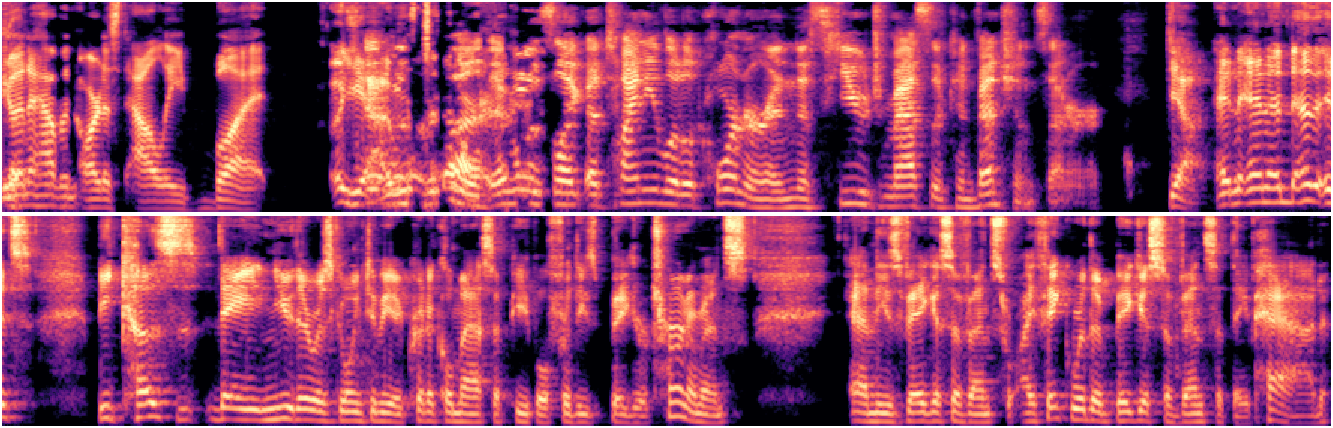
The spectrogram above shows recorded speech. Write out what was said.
gonna yeah. have an artist alley, but uh, yeah, it was, it was, it was like a tiny little corner in this huge, massive convention center. Yeah, and, and and it's because they knew there was going to be a critical mass of people for these bigger tournaments, and these Vegas events. I think were the biggest events that they've had.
